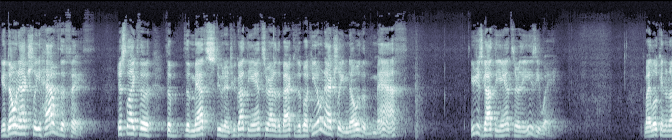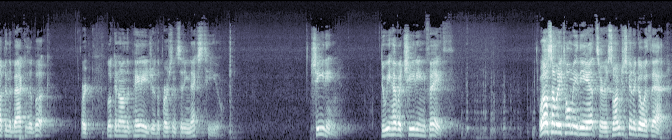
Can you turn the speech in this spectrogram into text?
You don't actually have the faith. Just like the, the, the math student who got the answer out of the back of the book, you don't actually know the math. You just got the answer the easy way by looking it up in the back of the book or looking on the page of the person sitting next to you. Cheating. Do we have a cheating faith? Well, somebody told me the answer, so I'm just going to go with that.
